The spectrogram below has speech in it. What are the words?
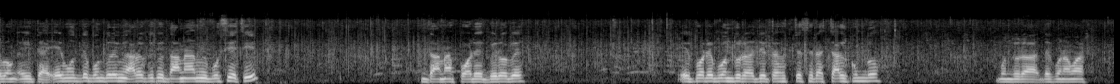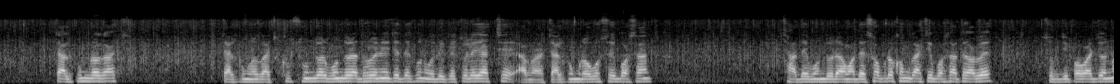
এবং এইটা। এর মধ্যে বন্ধুরা আমি আরও কিছু দানা আমি বসিয়েছি। দানা পরে বেরোবে। এরপরে বন্ধুরা যেটা হচ্ছে সেটা চাল কুমড়ো। বন্ধুরা দেখুন আমার চাল কুমড়ো গাছ। চাল কুমড়ো গাছ খুব সুন্দর বন্ধুরা ধরে নিয়েছে। দেখুন, ওদিকে চলে যাচ্ছে। আপনারা চাল কুমড়ো অবশ্যই বসান। ছাদে বন্ধুরা আমাদের সব রকম গাছই বসাতে হবে সবজি পাওয়ার জন্য।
